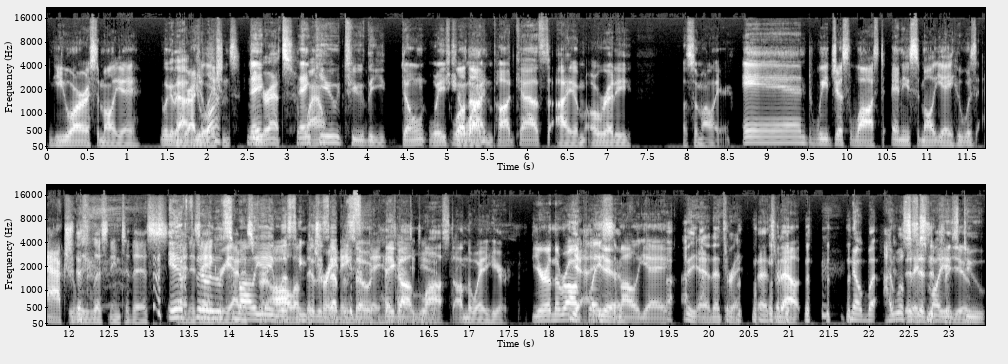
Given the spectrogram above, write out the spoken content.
You are a sommelier. Look at that. Congratulations. Thank- Congrats. Thank wow. you to the Don't Waste Your done. Wine podcast. I am already a sommelier. And we just lost any sommelier who was actually listening to this If and is there was a angry at us for all of listening the to this training episode, that they they got lost on the way here. You're in the wrong Yeah, place, yeah. sommelier. Yeah, that's right. That's Get right. out. No, but I will say isn't sommeliers do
